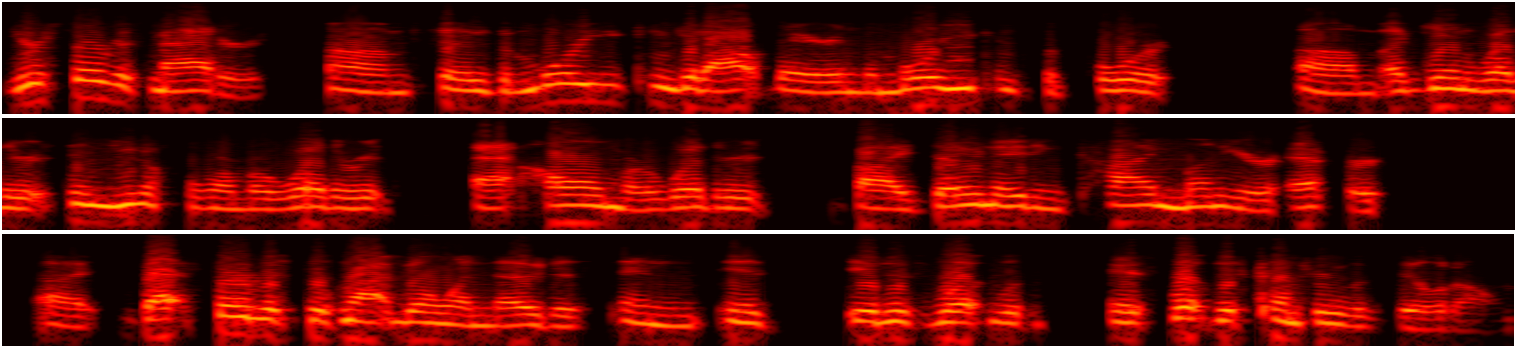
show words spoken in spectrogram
your service matters. Um, so the more you can get out there and the more you can support, um, again, whether it's in uniform or whether it's at home or whether it's by donating time, money, or effort, uh, that service does not go unnoticed, and it it is what was it's what this country was built on.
